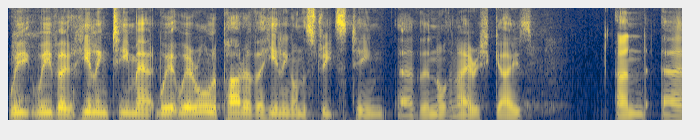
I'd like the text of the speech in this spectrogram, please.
we, we've a healing team out. We're, we're all a part of a Healing on the Streets team, uh, the Northern Irish guys, and uh,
